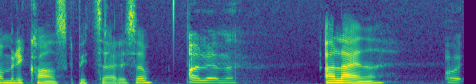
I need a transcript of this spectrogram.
amerikansk pizza, liksom. Alene. Aleine. Oi.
